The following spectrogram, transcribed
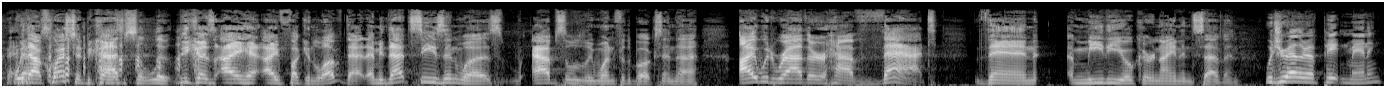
without question, because Absolutely. because I I fucking loved that. I mean, that season was absolutely one for the books, and uh, I would rather have that than a mediocre nine and seven. Would you rather have Peyton Manning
